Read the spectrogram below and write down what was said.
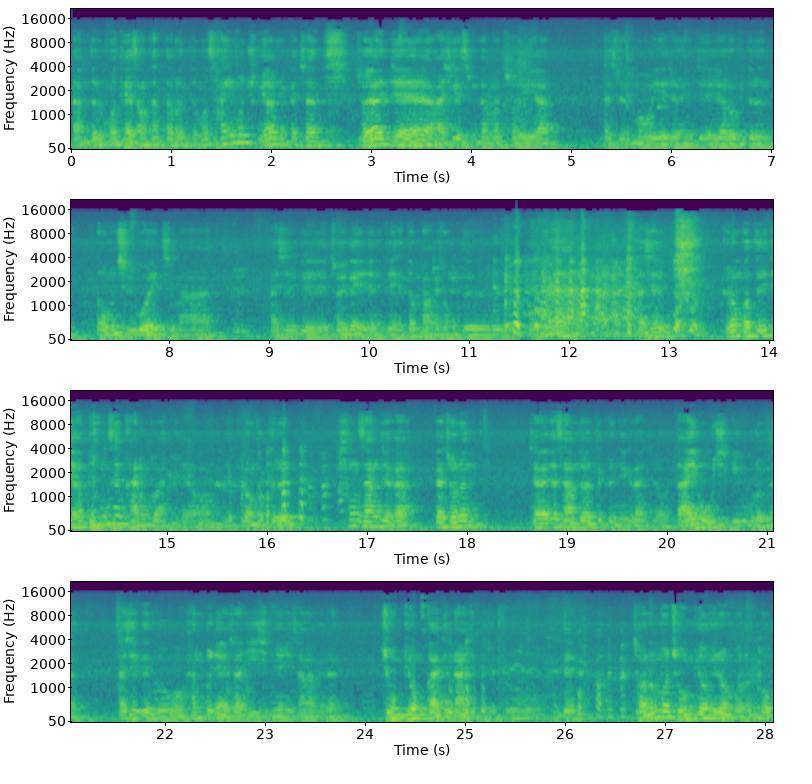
남들은 뭐 대상 탔다 그러는데 뭐 상이 뭐 중요합니까? 참 저야 이제 아시겠습니다만 저희야 사실 뭐 예전에 이제 여러분들은 너무 즐거워했지만 사실 그 저희가 예전에 이제 했던 방송들 사실 그런 것들이 제가 평생 가는 것 같아요. 그런 것들을 항상 제가 그러니까 저는 제가 이제 사람들한테 그런 얘기를 하죠. 나이 50이고 그러면 사실 그래도 한 분야에서 한 20년 이상 하면은 존경까지는 아니더라도 근데 저는 뭐 존경 이런 거는 뭐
